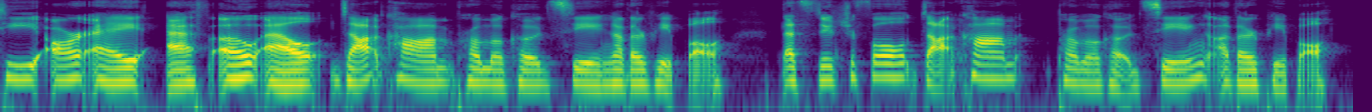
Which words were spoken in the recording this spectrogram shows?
promo code Seeing Other People. That's Nutrafol.com, promo code Seeing Other People.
